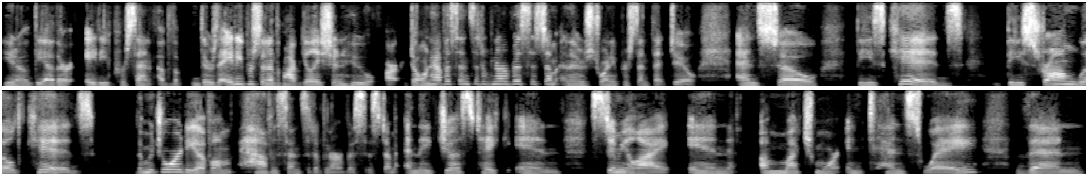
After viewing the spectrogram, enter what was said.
you know the other 80% of the there's 80% of the population who are don't have a sensitive nervous system and there's 20% that do. And so these kids these strong-willed kids the majority of them have a sensitive nervous system and they just take in stimuli in a much more intense way than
